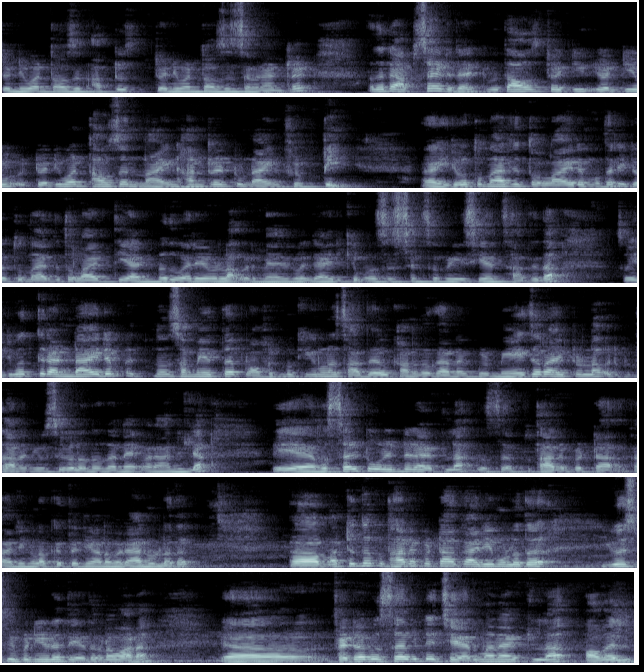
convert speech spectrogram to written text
twenty one thousand up to twenty one thousand seven hundred അതിന്റെ upside to thousand twenty twenty twenty one thousand nine hundred to nine fifty ഇരുപത്തൊന്നായിരത്തി തൊള്ളായിരം മുതൽ ഇരുപത്തൊന്നായിരത്തി തൊള്ളായിരത്തി അൻപത് വരെയുള്ള ഒരു മേഖലയിലായിരിക്കും resistance face ചെയ്യാൻ സാധ്യത. So ഇരുപത്തി രണ്ടായിരം എത്തുന്ന സമയത്ത് പ്രോഫിറ്റ് ബുക്കിങ്ങിനുള്ള സാധ്യതകൾ കാണുന്നു. കാരണം ഇപ്പോൾ മേജർ ആയിട്ടുള്ള ഒരു പ്രധാന ന്യൂസുകളൊന്നും തന്നെ വരാനില്ല. റിസൾട്ട് ഓറിയന്റഡ് ആയിട്ടുള്ള പ്രധാനപ്പെട്ട കാര്യങ്ങളൊക്കെ തന്നെയാണ് വരാനുള്ളത്. മറ്റൊന്ന് പ്രധാനപ്പെട്ട കാര്യമുള്ളത് യു എസ് വിപണിയുടെ നിയന്ത്രണമാണ്. ഫെഡറൽ റിസർവിന്റെ ചെയർമാനായിട്ടുള്ള പവൽ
